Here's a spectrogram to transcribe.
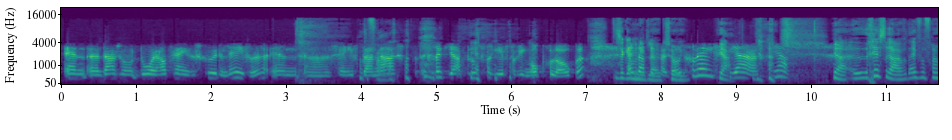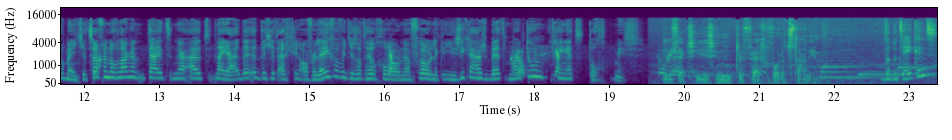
En uh, daardoor had zij een gescheurde lever en uh, ze heeft daarnaast ja, bloedvergiftiging opgelopen. Dat is ook helemaal niet leuk, sorry. geweest, ja. ja, ja. Ja, gisteravond, even een fragmentje. Het zag er nog lange tijd naar uit nou ja, dat je het eigenlijk ging overleven. Want je zat heel gewoon ja. vrolijk in je ziekenhuisbed. Maar Klopt. toen ging het toch mis. De infectie is in een te vergevorderd stadium. Dat betekent?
